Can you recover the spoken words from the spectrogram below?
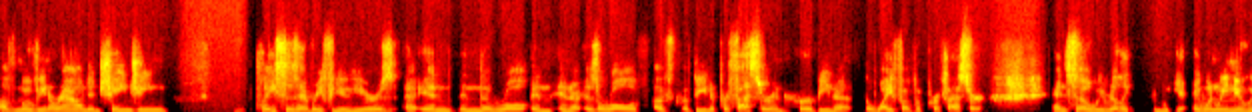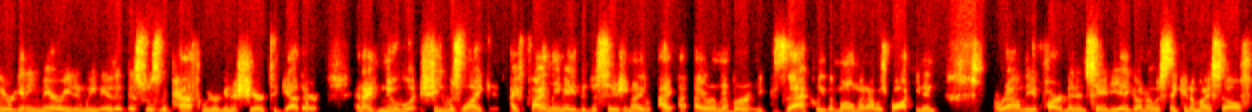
of moving around and changing places every few years uh, in in the role in, in a, as a role of, of, of, being a professor and her being a the wife of a professor. And so we really when we knew we were getting married and we knew that this was the path we were going to share together and i knew what she was like i finally made the decision. I, I i remember exactly the moment. I was walking in around the apartment in san diego and i was thinking to myself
